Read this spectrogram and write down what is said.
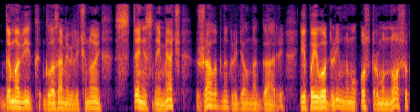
Домовик глазами величиной с теннисный мяч жалобно глядел на Гарри, и по его длинному острому носу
